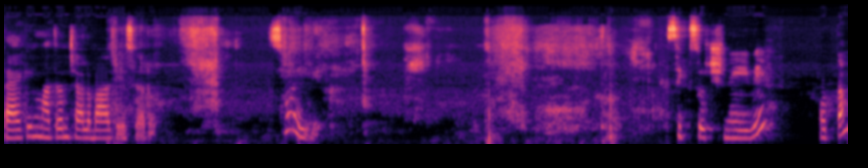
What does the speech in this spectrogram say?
ప్యాకింగ్ మాత్రం చాలా బాగా చేశారు. సో ఇవి. సిక్స్ వచ్చినాయి ఇవి. మొత్తం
